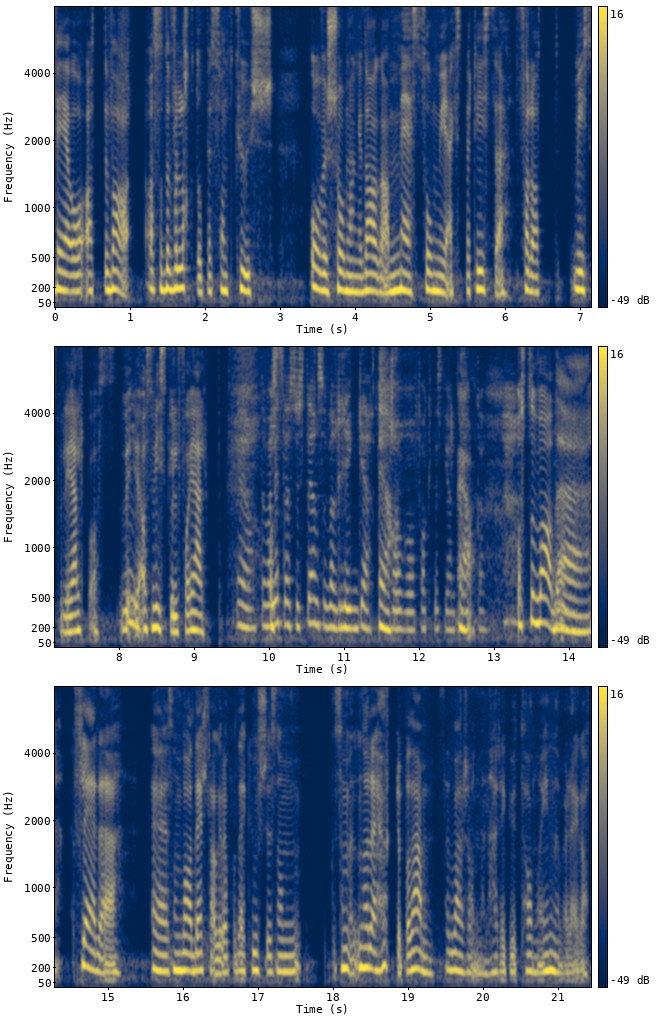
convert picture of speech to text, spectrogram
ved å, at det var, altså det var lagt opp et sånt kurs over så mange dager med så mye ekspertise for at vi skulle hjelpe oss. Vi, Mm. Altså vi skulle få hjelp. ja. Det var litt av et system som var rigget Ja. for å faktisk hjelpe Ja. dere? Og så var det flere eh, som var deltakere på det kurset som, som når jeg hørte på dem, så var det sånn Men herregud, ta nå innover deg at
